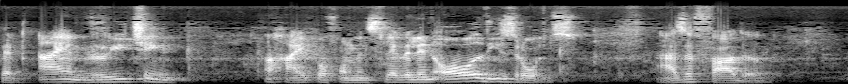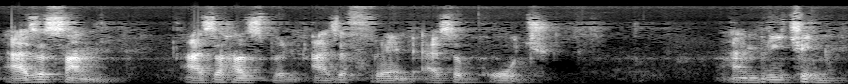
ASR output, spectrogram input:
that I am reaching a high performance level in all these roles as a father, as a son, as a husband, as a friend, as a coach. I'm reaching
